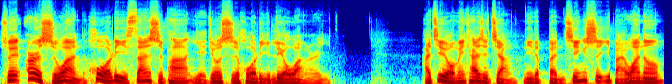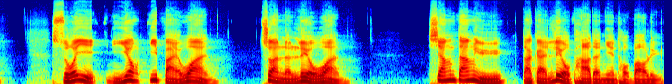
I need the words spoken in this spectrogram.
所以二十万获利三十趴，也就是获利六万而已。还记得我们一开始讲，你的本金是一百万哦，所以你用一百万赚了六万，相当于大概六趴的年投报率。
